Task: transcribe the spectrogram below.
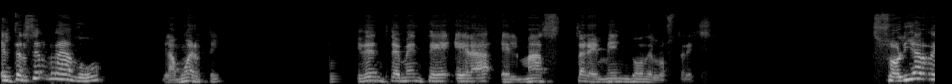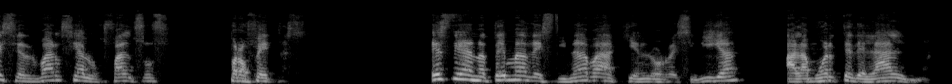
El tercer grado, la muerte, evidentemente era el más tremendo de los tres. Solía reservarse a los falsos profetas. Este anatema destinaba a quien lo recibía a la muerte del alma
